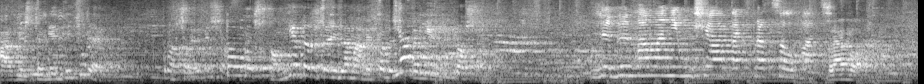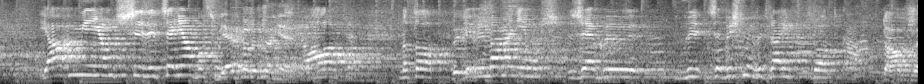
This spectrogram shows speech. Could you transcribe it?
a jeszcze więcej córek. Proszę, tą różką. Jedno życzenie dla mamy. Co byście spełnili? Proszę. Żeby mama nie musiała tak pracować. Brawo. Ja wymieniam trzy życzenia, bo są... Jedno życzenie. Dobrze. No to, żeby mama nie musi... Żeby... Wy, żebyśmy wygrali w Plotka. Dobrze.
